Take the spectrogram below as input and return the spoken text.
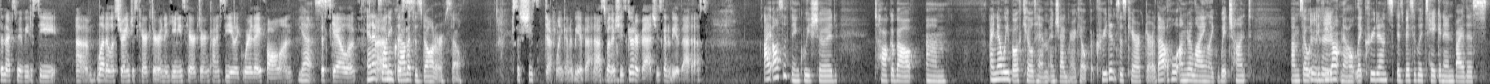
the next movie to see um, Leta Lestrange's character and Nagini's character and kind of see like where they fall on yes. the scale of. and it's um, Lenny this- Kravitz's daughter. So, So she's definitely going to be a badass. Whether she's good or bad, she's going to be a badass. I also think we should talk about. Um, I know we both killed him in Shag Mary Kill, but Credence's character, that whole underlying like witch hunt. Um, so if you don't know, like Credence is basically taken in by this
